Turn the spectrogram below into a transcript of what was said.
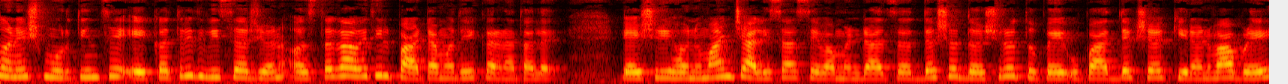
गणेश मूर्तींचे एकत्रित विसर्जन अस्तगाव येथील पाटामध्ये करण्यात आलंय. या श्री हनुमान चालिसा सेवा मंडळाचे अध्यक्ष दशरथ तुपे उपाध्यक्ष किरण वाबळे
